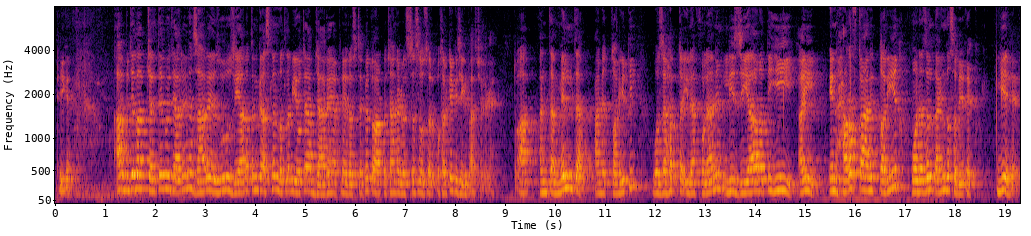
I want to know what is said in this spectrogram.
ٹھیک ہے؟ اب جب آپ چلتے ہوئے جا رہے ہیں نا زار یزور زیارتن کا اصلا مطلب یہ ہوتا ہے، آپ جا رہے ہیں اپنے رستے پہ تو آپ اچانک رستے سے اتر اتر کے کسی کے پاس چلے گئے۔ تو آپ، انت ملت عن الطریقی وذهبت الى فلان لزيارته اي انحرفت عن الطريق ونزلت عند صديقك یہ ہے۔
